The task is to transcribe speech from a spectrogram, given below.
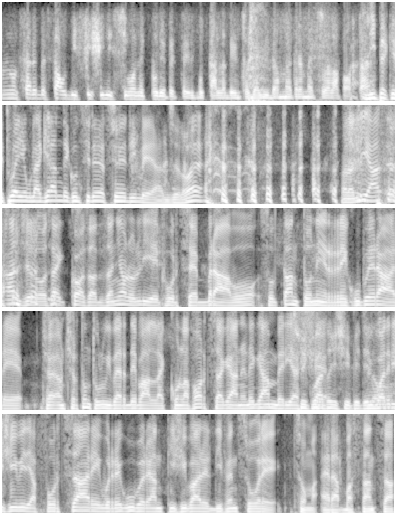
non sarebbe stato difficilissimo neppure per te di buttarla dentro da lì da un metro e mezzo dalla porta. Eh? Lì perché tu hai una grande considerazione di me, Angelo. Eh? allora, lì Angelo, sai cosa? Zagnolo lì forse è bravo soltanto nel recuperare, cioè a un certo punto lui perde palla e con la forza che ha nelle gambe riesce sui quadricipiti, sui no? quadricipiti a forzare quel recupero e anticipare il difensore. Insomma, era abbastanza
